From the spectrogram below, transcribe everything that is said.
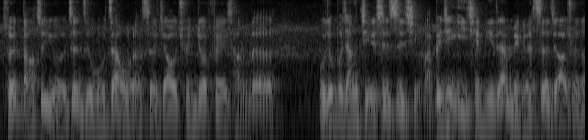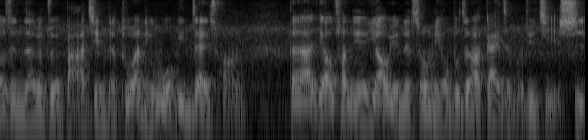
所以导致有一阵子我在我的社交圈就非常的。我就不想解释事情嘛，毕竟以前你在每个社交圈都是那个最拔尖的，突然你卧病在床，大家谣传你的谣言的时候，你又不知道该怎么去解释，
